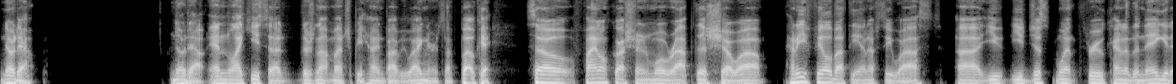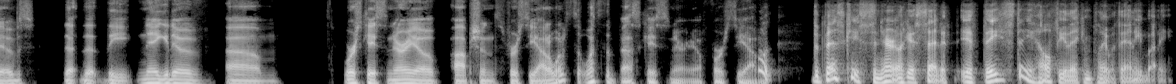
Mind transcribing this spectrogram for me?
No doubt. No doubt. And like you said, there's not much behind Bobby Wagner and stuff. But okay. So final question, we'll wrap this show up. How do you feel about the NFC West? Uh, you you just went through kind of the negatives, the the, the negative um, worst case scenario options for Seattle. What's the, what's the best case scenario for Seattle? Well, the best case scenario, like I said, if if they stay healthy, they can play with anybody,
